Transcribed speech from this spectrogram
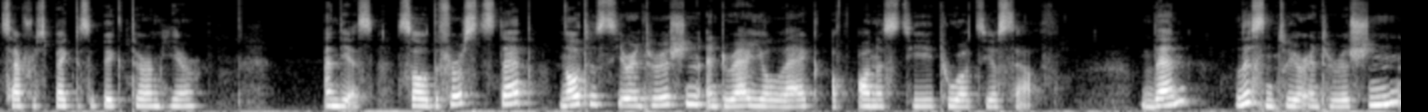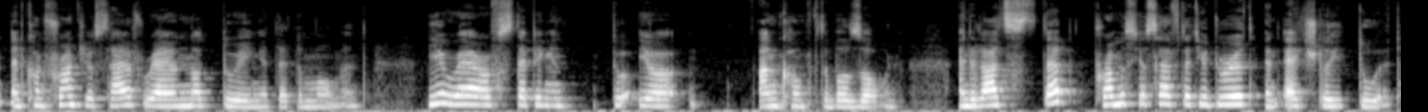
Self respect is a big term here. And yes, so the first step notice your intuition and where your lack of honesty towards yourself. Then listen to your intuition and confront yourself where you're not doing it at the moment. Be aware of stepping into your uncomfortable zone. And the last step, promise yourself that you do it and actually do it.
